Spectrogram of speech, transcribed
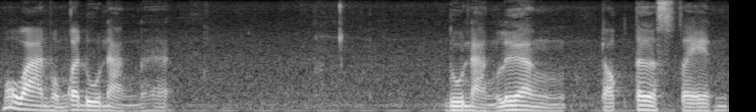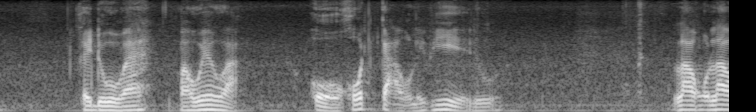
เมื่อวานผมก็ดูหนังนะฮะดูหนังเรื่องด็อกเตอร์สเตนเคยดูไหมมาเวลอะโอ้โคตรเก่าเลยพี่ดู เล่าเล่า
